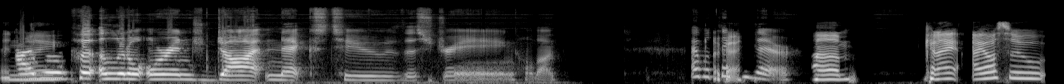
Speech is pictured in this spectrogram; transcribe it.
in I my will put a little orange dot next to the string. Hold on. I will Okay. take you there. um can I I also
